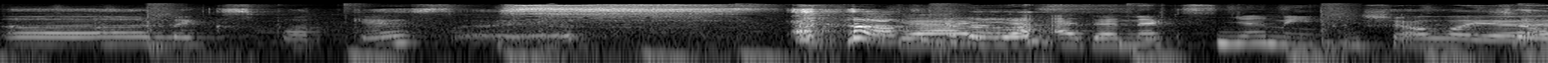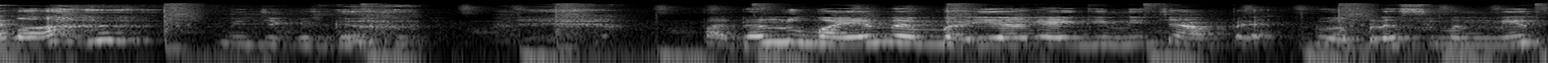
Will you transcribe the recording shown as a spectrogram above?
eh, next podcast eh, ya ya ada nextnya nih insya Allah ya Insya Allah ini juga enggak. Padahal lumayan ya mbak ya kayak gini capek 12 menit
